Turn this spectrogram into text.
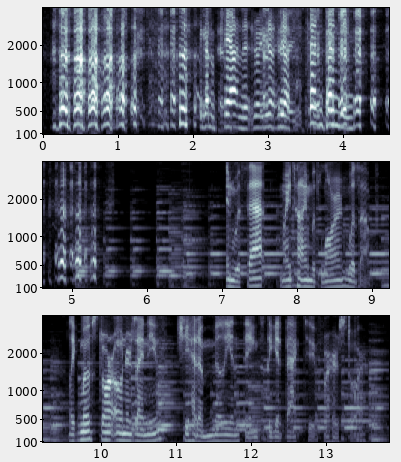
I got a patent it. Right? Yeah, yeah, patent pending. And with that, my time with Lauren was up. Like most store owners I knew, she had a million things to get back to for her store.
